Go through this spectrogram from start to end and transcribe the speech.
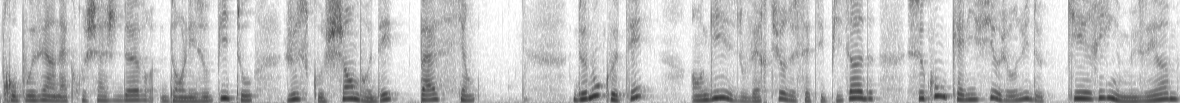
proposer un accrochage d'œuvres dans les hôpitaux jusqu'aux chambres des patients. De mon côté, en guise d'ouverture de cet épisode, ce qu'on qualifie aujourd'hui de Kering Museum,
